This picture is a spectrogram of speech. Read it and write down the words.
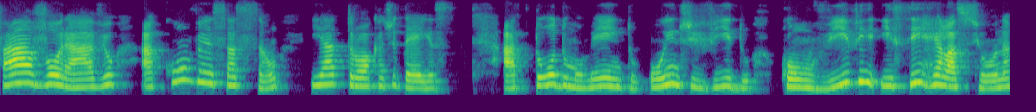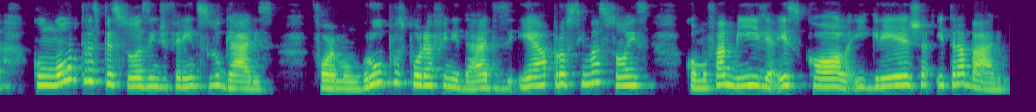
favorável à conversação e à troca de ideias. A todo momento, o indivíduo convive e se relaciona com outras pessoas em diferentes lugares, formam grupos por afinidades e aproximações, como família, escola, igreja e trabalho.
